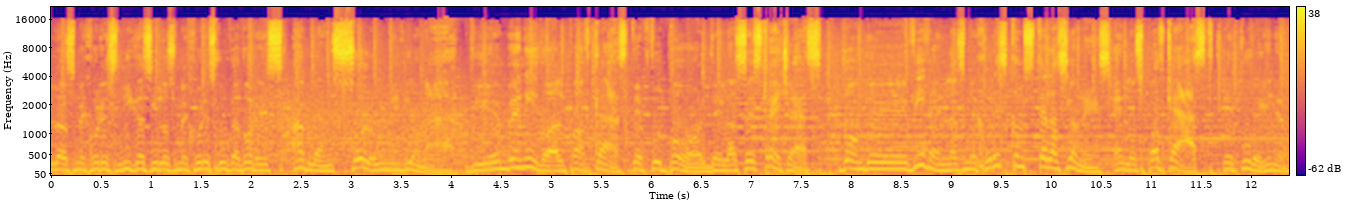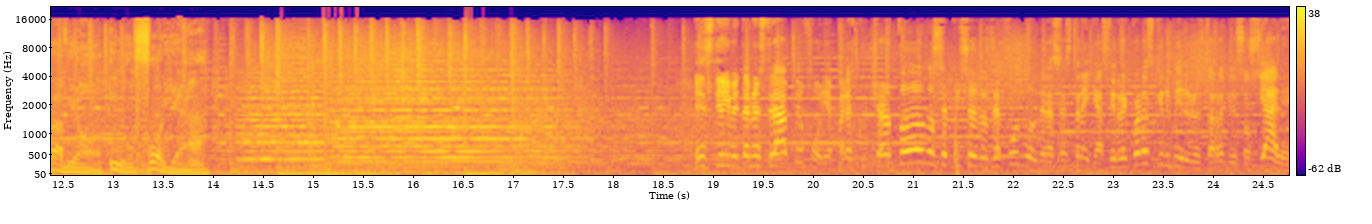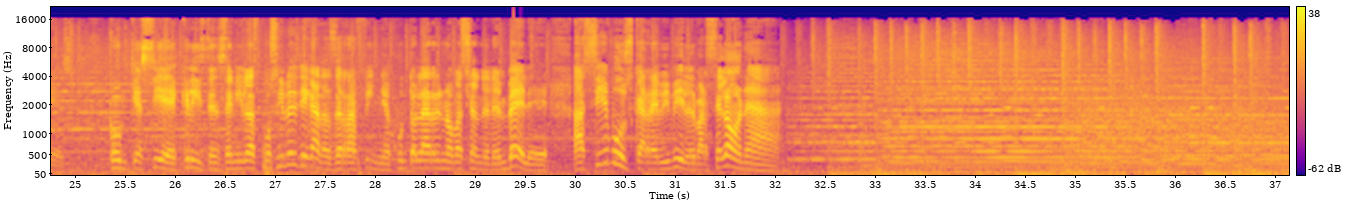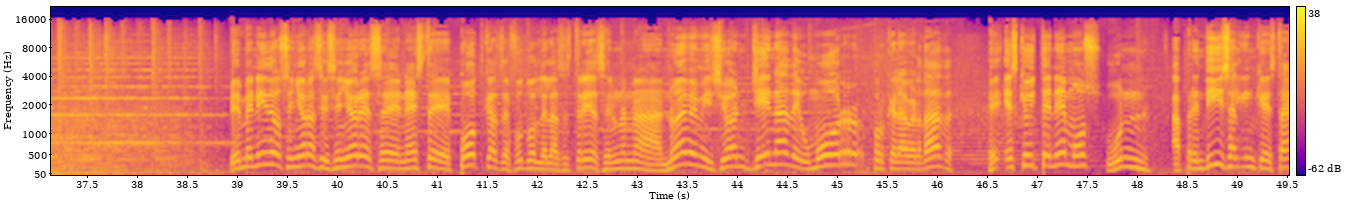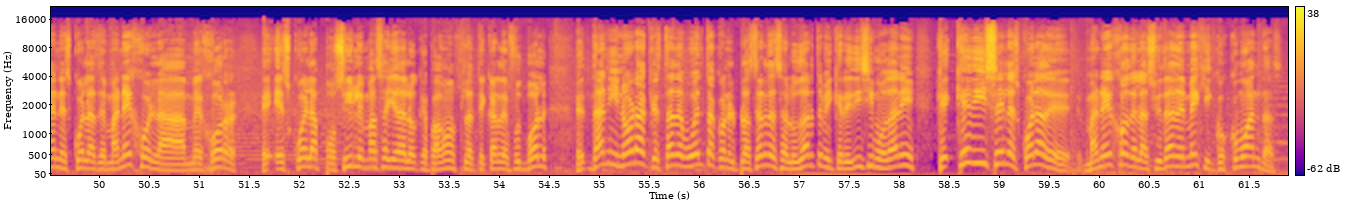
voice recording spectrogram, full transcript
Las mejores ligas y los mejores jugadores hablan solo un idioma. Bienvenido al podcast de fútbol de las estrellas, donde viven las mejores constelaciones en los podcasts de TUDN Radio y Euforia. Inscríbete a nuestra app de Euforia para escuchar todos los episodios de Fútbol de las Estrellas y recuerda escribir en nuestras redes sociales con que sigue Christensen y las posibles llegadas de Rafinha junto a la renovación de Dembele. Así busca revivir el Barcelona. Bienvenidos señoras y señores en este podcast de Fútbol de las Estrellas en una nueva emisión llena de humor porque la verdad es que hoy tenemos un aprendiz, alguien que está en escuelas de manejo, en la mejor eh, escuela posible, más allá de lo que podamos platicar de fútbol. Eh, Dani Nora, que está de vuelta con el placer de saludarte, mi queridísimo Dani. ¿Qué, ¿Qué dice la escuela de manejo de la Ciudad de México? ¿Cómo andas?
